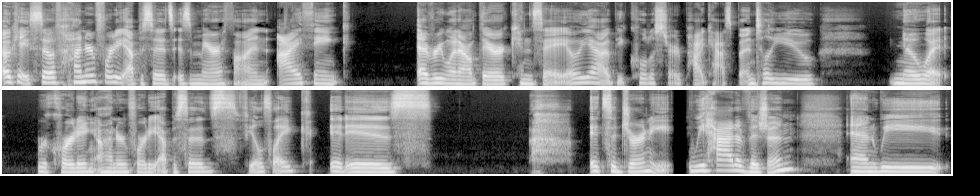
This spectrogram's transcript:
Okay, so if 140 episodes is a marathon, I think everyone out there can say, "Oh yeah, it'd be cool to start a podcast," but until you know what recording 140 episodes feels like, it is it's a journey. We had a vision and we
